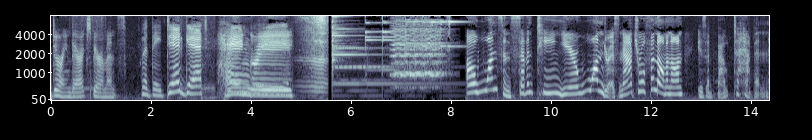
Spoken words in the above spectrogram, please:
during their experiments. But they did get Hangry. A once in 17 year wondrous natural phenomenon is about to happen.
